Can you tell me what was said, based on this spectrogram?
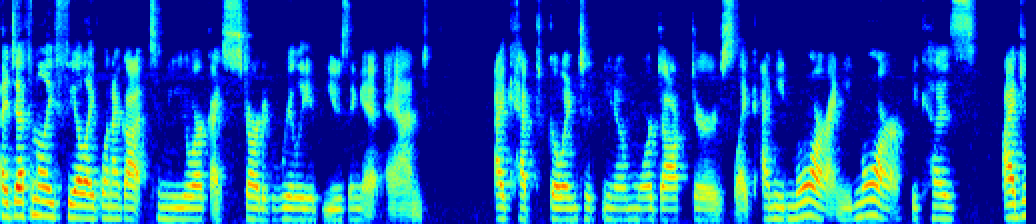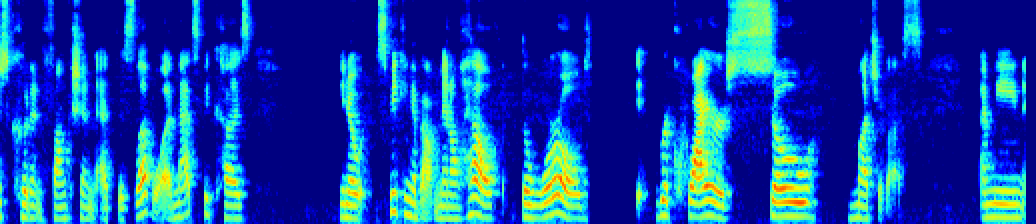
I definitely feel like when I got to New York, I started really abusing it, and I kept going to, you know, more doctors. Like, I need more, I need more, because I just couldn't function at this level, and that's because you know, speaking about mental health, the world requires so much of us. I mean,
